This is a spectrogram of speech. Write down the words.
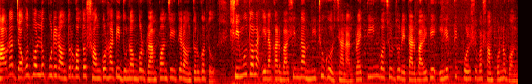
হাওড়ার জগৎবল্লভপুরের অন্তর্গত শঙ্করহাটি দু নম্বর গ্রাম পঞ্চায়েতের অন্তর্গত শিমুতলা এলাকার বাসিন্দা মিঠু ঘোষ জানান, প্রায় তিন বছর ধরে তার বাড়িতে ইলেকট্রিক পরিষেবা সম্পন্ন বন্ধ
